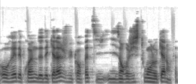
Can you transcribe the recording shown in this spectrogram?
auraient des problèmes de décalage vu qu'en fait ils, ils enregistrent tout en local en fait.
